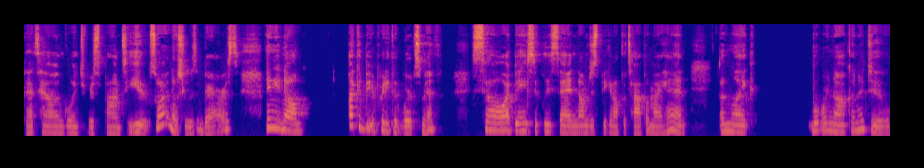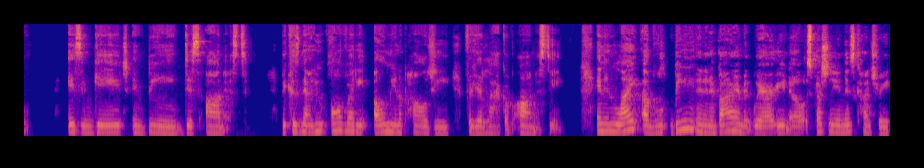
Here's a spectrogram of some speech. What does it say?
that's how I'm going to respond to you. So I know she was embarrassed. And, you know, I could be a pretty good wordsmith. So I basically said, and I'm just speaking off the top of my head, I'm like, what we're not going to do is engage in being dishonest because now you already owe me an apology for your lack of honesty. And in light of being in an environment where, you know, especially in this country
